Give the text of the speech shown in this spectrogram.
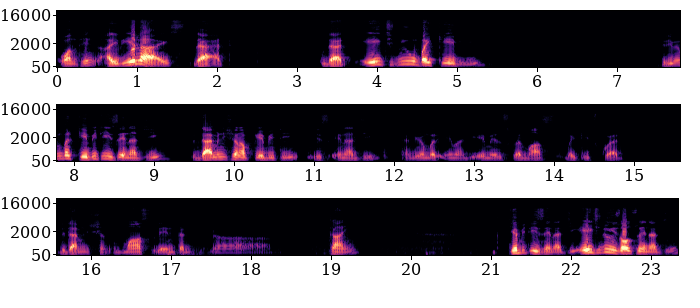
one thing I realize that that h nu by kb, remember kbt is energy, the dimension of kbt is energy. And remember energy ml square mass by t square, the dimension of mass length and uh, time. kbt is energy, h nu is also energy,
